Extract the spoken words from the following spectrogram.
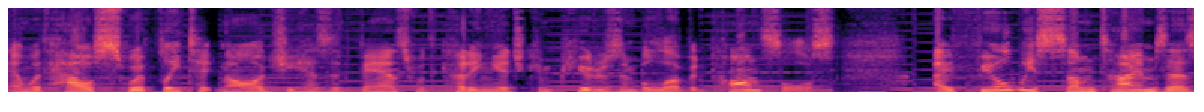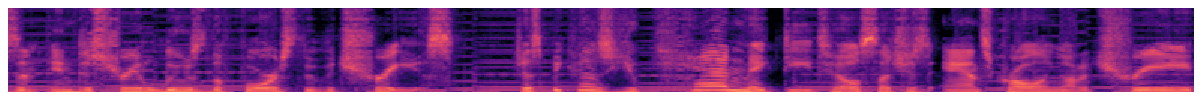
and with how swiftly technology has advanced with cutting edge computers and beloved consoles, I feel we sometimes as an industry lose the forest through the trees. Just because you can make details such as ants crawling on a tree,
